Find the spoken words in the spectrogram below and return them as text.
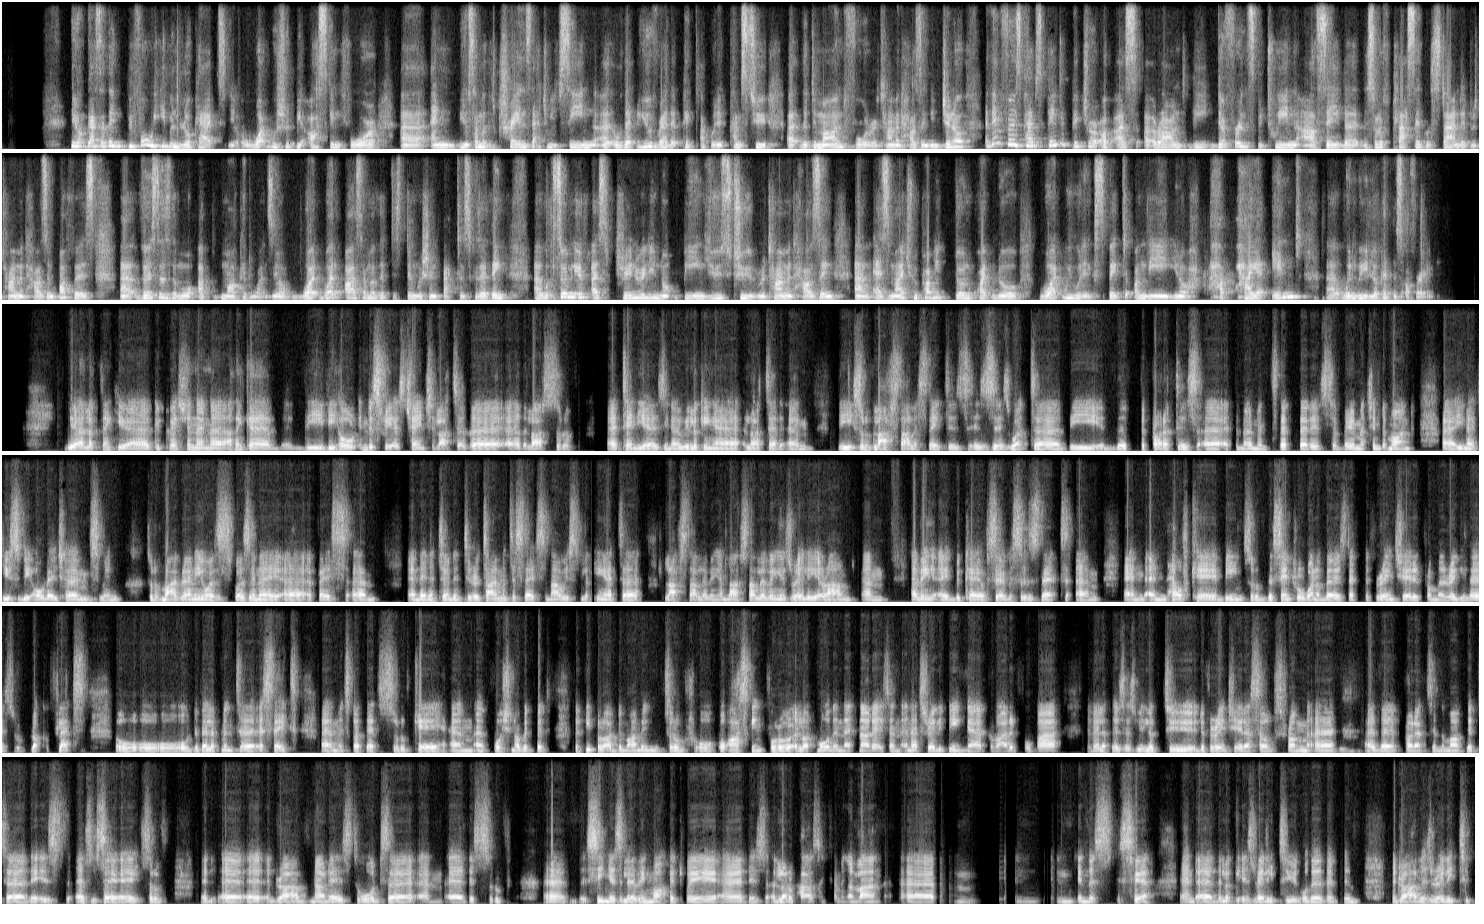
You know, Gus, I think before we even look at you know, what we should be asking for uh, and you know, some of the trends that we've seen uh, or that you've rather picked up when it comes to uh, the demand for retirement housing in general, I think first perhaps paint a picture of us around the difference between, I'll say, the, the sort of classic or standard retirement housing offers uh, versus the more upmarket ones. You know, what, what are some of the distinguishing factors? Because I think uh, with so many of us generally not being used to retirement housing housing um, as much. We probably don't quite know what we would expect on the you know h- higher end uh, when we look at this offering. Yeah, look, thank you. Uh, good question, and uh, I think uh, the the whole industry has changed a lot over uh, the last sort of uh, ten years. You know, we're looking a lot at um, the sort of lifestyle estate is is is what uh, the, the the product is uh, at the moment that that is very much in demand. Uh, you know, it used to be old age homes when sort of my granny was was in a a place, um, and then it turned into retirement estates. And now we're looking at uh, lifestyle living. And lifestyle living is really around um, having a bouquet of services that, um, and and healthcare being sort of the central one of those that differentiated from a regular sort of block of flats or, or, or development uh, estate. Um, it's got that sort of care um, portion of it, but but people are demanding sort of or, or, asking for a lot more than that nowadays, and and that's really being uh, provided for by developers as we look to differentiate ourselves from uh, other products in the market. Uh, there is, as you say, a sort of a, a, a drive nowadays towards uh, um, uh, this sort of uh, seniors living market where uh, there's a lot of housing coming online um, in, in, in, this sphere. And the look is really to, or the, the, the, the drive is really to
